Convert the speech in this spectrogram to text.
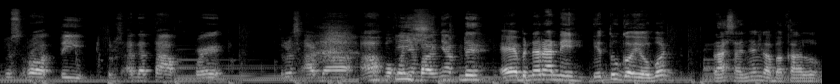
terus roti terus ada tape terus ada ah pokoknya Ih. banyak deh Eh beneran nih, itu goyobot rasanya nggak bakal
